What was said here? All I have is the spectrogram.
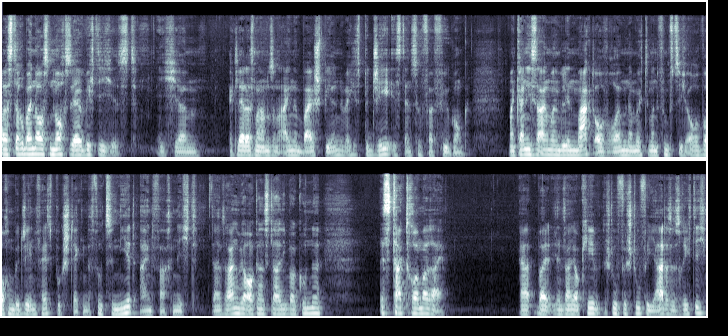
Was darüber hinaus noch sehr wichtig ist, ich ähm, erkläre das mal an unseren eigenen Beispielen. Welches Budget ist denn zur Verfügung? Man kann nicht sagen, man will den Markt aufräumen, dann möchte man 50 Euro Wochenbudget in Facebook stecken. Das funktioniert einfach nicht. Da sagen wir auch ganz klar, lieber Kunde, es ist Tagträumerei. Ja, weil dann sagen, okay, Stufe für Stufe, ja, das ist richtig,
